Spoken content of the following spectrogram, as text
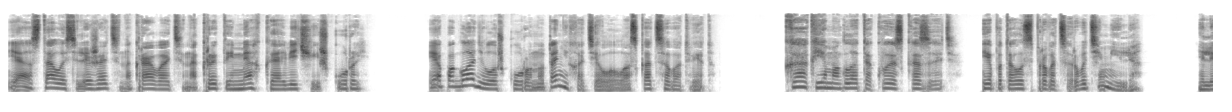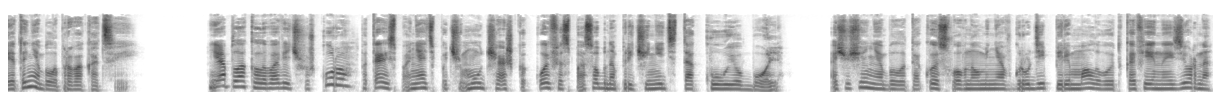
Я осталась лежать на кровати, накрытой мягкой овечьей шкурой. Я погладила шкуру, но та не хотела ласкаться в ответ. Как я могла такое сказать? Я пыталась спровоцировать Эмиля. Или это не было провокацией? Я плакала в овечью шкуру, пытаясь понять, почему чашка кофе способна причинить такую боль. Ощущение было такое, словно у меня в груди перемалывают кофейные зерна,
